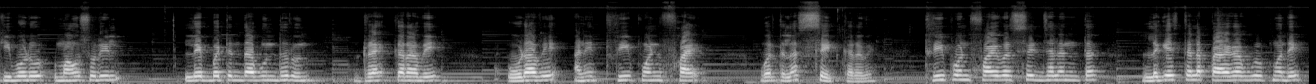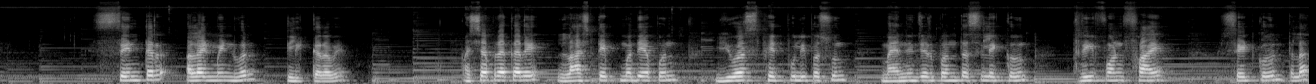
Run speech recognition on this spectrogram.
कीबोर्ड माऊसवरील लेफ्ट बटन दाबून धरून ड्रॅग करावे ओढावे आणि थ्री पॉईंट फाय वर त्याला सेट करावे. थ्री पॉईंट फायवर सेट झाल्यानंतर लगेच त्याला पॅराग्राफ ग्रुपमध्ये सेंटर अलाइनमेंटवर क्लिक करावे. अशा प्रकारे लास्ट स्टेपमध्ये आपण युअर्स फेथफुलीपासून मॅनेजरपर्यंत सिलेक्ट करून थ्री पॉईंट फाय सेट करून त्याला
